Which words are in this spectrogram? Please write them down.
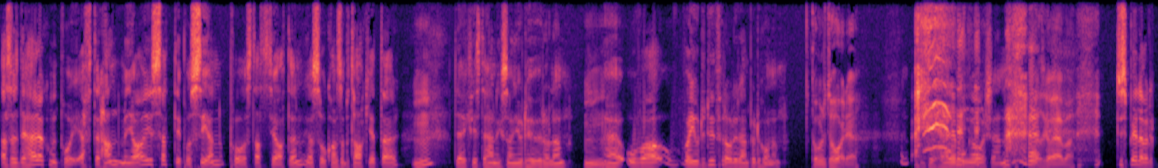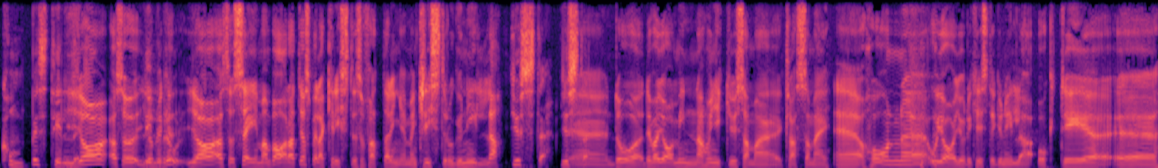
alltså det här har jag kommit på i efterhand, men jag har ju sett det på scen på Stadsteatern. Jag såg Karlsson på taket där, Mm. där Christer Henriksson gjorde huvudrollen. Mm. Eh, och vad, vad gjorde du för roll i den produktionen? Kommer du inte ihåg det? Det här är många år sedan. Jag skojar bara. Du spelar väl kompis till... Ja, alltså, Lillebror. brukar- ja, alltså säger man bara att jag spelar Christer så fattar ingen, men Christer och Gunilla, Just det, just det. eh, då, det var jag och Minna, hon gick ju i samma klass som mig. Eh, hon eh, och jag gjorde Christer Gunilla och det, eh,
